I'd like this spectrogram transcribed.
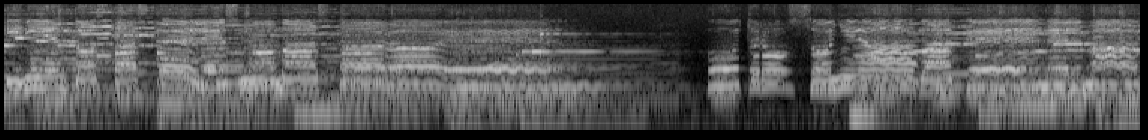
500 pasteles no más para él. Otro soñaba que en el mar,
